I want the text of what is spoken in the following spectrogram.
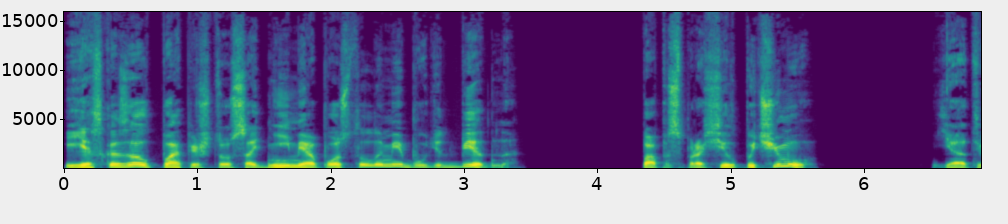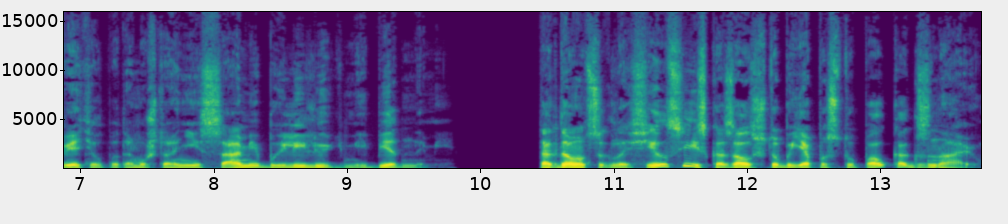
и я сказал папе, что с одними апостолами будет бедно. Папа спросил, почему. Я ответил, потому что они сами были людьми бедными. Тогда он согласился и сказал, чтобы я поступал, как знаю.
